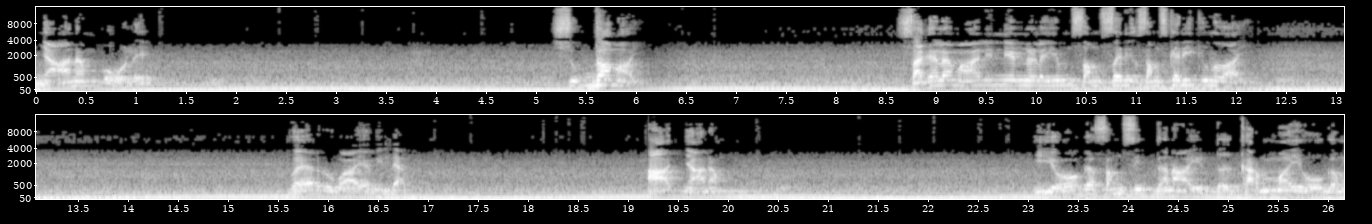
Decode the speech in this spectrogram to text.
ജ്ഞാനം പോലെ ശുദ്ധമായി സകല മാലിന്യങ്ങളെയും സംസരി സംസ്കരിക്കുന്നതായി വേറൊരുപായമില്ല ആ ജ്ഞാനം യോഗസംസിദ്ധനായിട്ട് കർമ്മയോഗം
